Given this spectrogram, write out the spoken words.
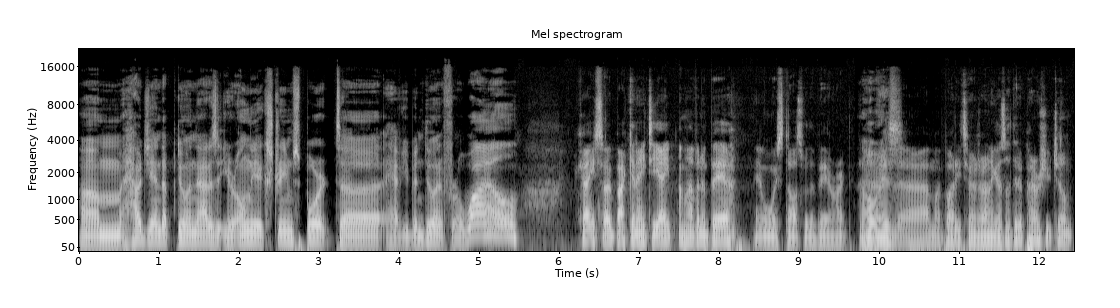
Um, how'd you end up doing that? Is it your only extreme sport? Uh, have you been doing it for a while? Okay, so back in '88, I'm having a beer. It always starts with a beer, right? Always. And uh, my buddy turns around and goes, "I did a parachute jump.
